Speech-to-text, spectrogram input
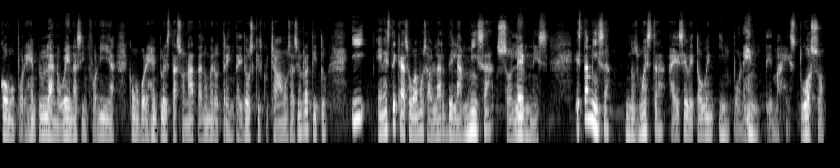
como por ejemplo la novena sinfonía, como por ejemplo esta sonata número 32 que escuchábamos hace un ratito, y en este caso vamos a hablar de la Misa Solemnis. Esta misa nos muestra a ese Beethoven imponente, majestuoso,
